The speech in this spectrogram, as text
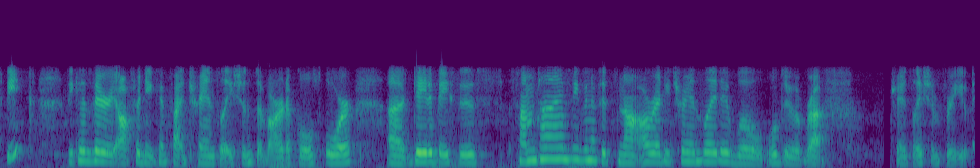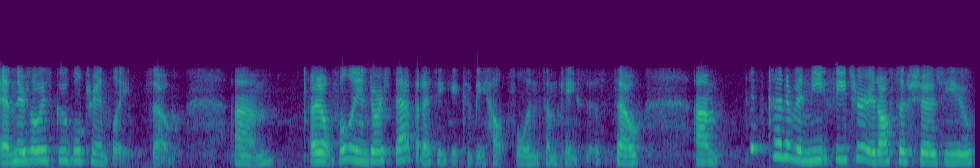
speak, because very often you can find translations of articles or uh, databases. Sometimes, even if it's not already translated, we'll we'll do a rough translation for you. And there's always Google Translate, so um, I don't fully endorse that, but I think it could be helpful in some cases. So um, it's kind of a neat feature. It also shows you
